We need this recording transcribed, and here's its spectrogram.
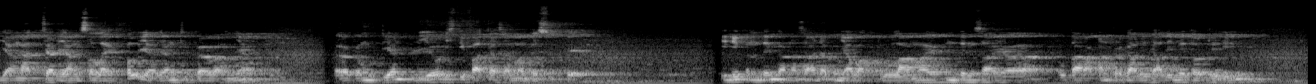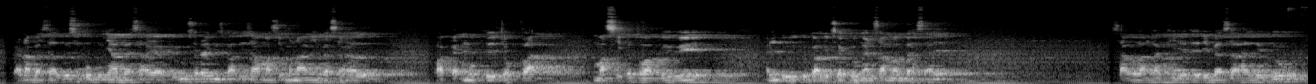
yang ngajar yang selevel ya yang di bawahnya. E, kemudian beliau istifadah sama Mbak ini penting karena saya ada punya waktu lama ya penting saya utarakan berkali-kali metode ini. Karena Basal itu sepupunya Mbak saya dulu sering sekali saya masih menangi Basal pakai mobil coklat masih ketua PW dan dulu itu kali jagungan sama Mbak saya saya ulang lagi ya jadi Basal itu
